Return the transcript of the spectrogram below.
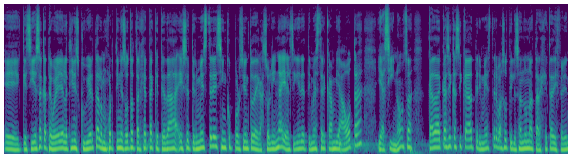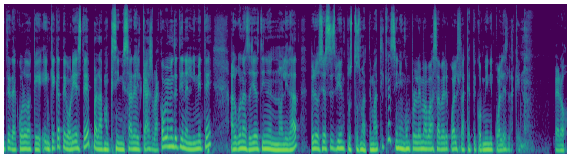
eh, que si esa categoría ya la tienes cubierta, a lo mejor tienes otra tarjeta que te da ese trimestre 5% de gasolina y el siguiente trimestre cambia a otra y así, ¿no? O sea, cada, casi casi cada trimestre vas utilizando una tarjeta diferente de acuerdo a que en qué categoría esté para maximizar el cashback. Obviamente tiene el límite, algunas de ellas tienen anualidad, pero si haces bien pues, tus matemáticas, sin ningún problema vas a ver cuál es la que te conviene y cuál es la que no. Pero,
